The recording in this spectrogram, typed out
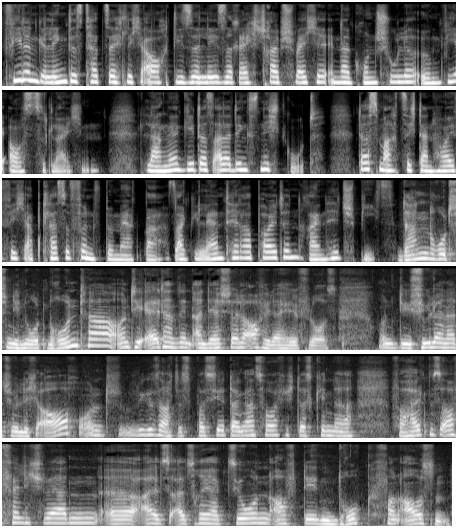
Vielen gelingt es tatsächlich auch, diese Lese-Rechtschreibschwäche in der Grundschule irgendwie auszugleichen. Lange geht das allerdings nicht gut. Das macht sich dann häufig ab Klasse 5 bemerkbar, sagt die Lerntherapeutin Reinhild Spieß. Dann rutschen die Noten runter und die Eltern sind an der Stelle auch wieder hilflos. Und die Schüler natürlich auch. Und wie gesagt, es passiert dann ganz häufig, dass Kinder verhaltensauffällig werden äh, als, als Reaktion auf den Druck von außen.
